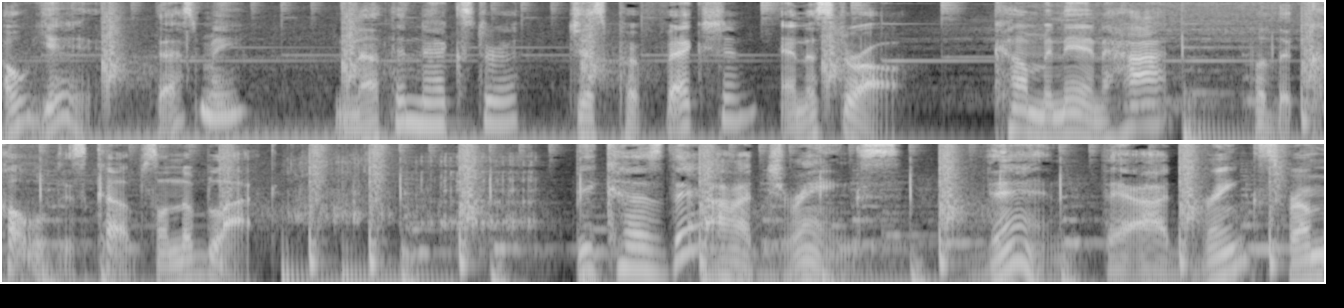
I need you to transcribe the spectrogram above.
Oh, yeah, that's me. Nothing extra, just perfection and a straw. Coming in hot for the coldest cups on the block. Because there are drinks, then there are drinks from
